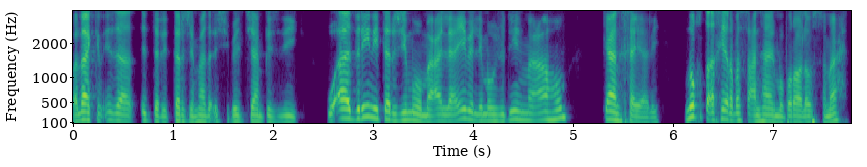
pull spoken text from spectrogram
ولكن إذا قدر يترجم هذا الشيء بال Champions League وقادرين يترجموه مع اللعيبة اللي موجودين معاهم كان خيالي. نقطة أخيرة بس عن هاي المباراة لو سمحت.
